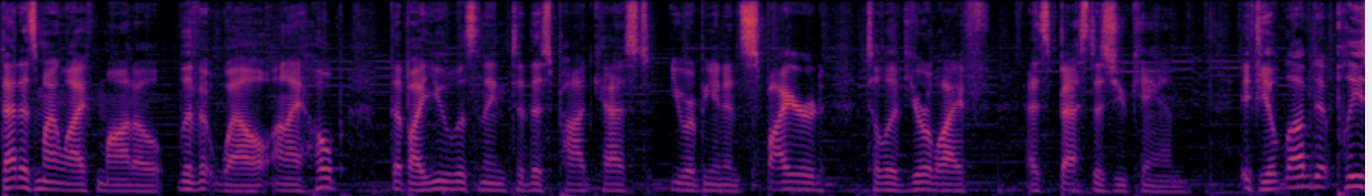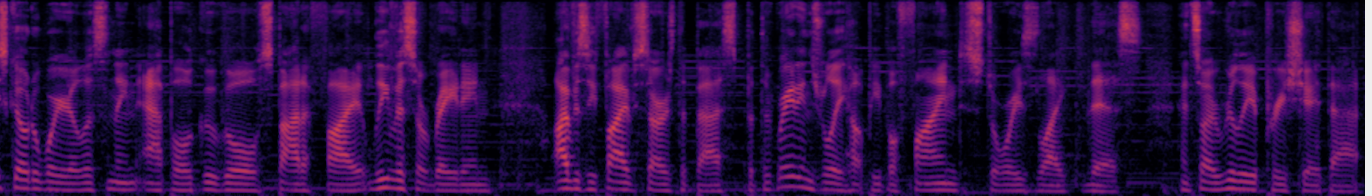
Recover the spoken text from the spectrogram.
That is my life motto live it well. And I hope that by you listening to this podcast, you are being inspired to live your life as best as you can. If you loved it, please go to where you're listening Apple, Google, Spotify, leave us a rating. Obviously, five stars the best, but the ratings really help people find stories like this. And so I really appreciate that.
